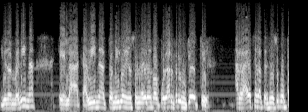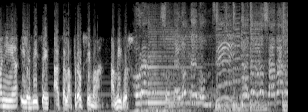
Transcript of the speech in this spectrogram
Junior Medina, en la cabina Tony Luna y un servidor popular Trinquete. Agradecen la atención de su compañía y les dicen hasta la próxima, amigos. Ahora son de los dedón. Sí, todos los sábados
